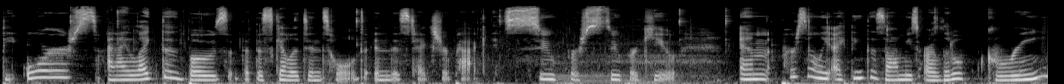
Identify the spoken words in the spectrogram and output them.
the ores and I like the bows that the skeletons hold in this texture pack. It's super super cute and personally, I think the zombies are a little green.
